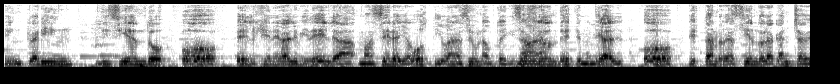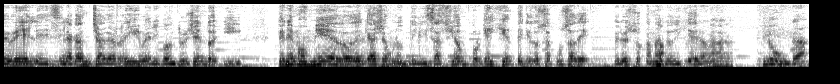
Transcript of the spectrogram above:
en Clarín diciendo, oh, el general Videla, Macera y Agosti van a hacer una autorización No, de este Mundial, oh, están rehaciendo la cancha de Vélez y la cancha de River y construyendo y tenemos miedo de que haya una utilización porque hay gente que los acusa de... Pero eso jamás No. lo dijeron. No, no. Nunca.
